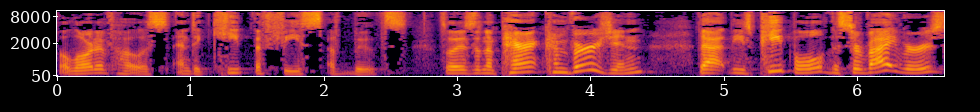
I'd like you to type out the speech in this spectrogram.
the Lord of hosts, and to keep the feasts of booths. So there's an apparent conversion that these people, the survivors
